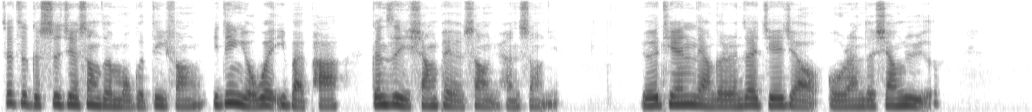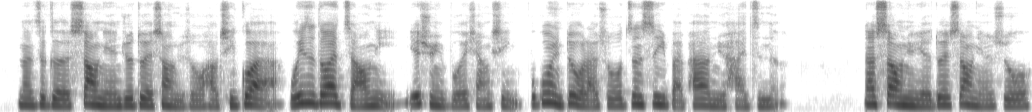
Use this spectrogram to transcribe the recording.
在这个世界上的某个地方，一定有位一百趴跟自己相配的少女和少年。有一天，两个人在街角偶然的相遇了。那这个少年就对少女说：“好奇怪啊，我一直都在找你，也许你不会相信，不过你对我来说正是一百趴的女孩子呢。”那少女也对少年说：“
